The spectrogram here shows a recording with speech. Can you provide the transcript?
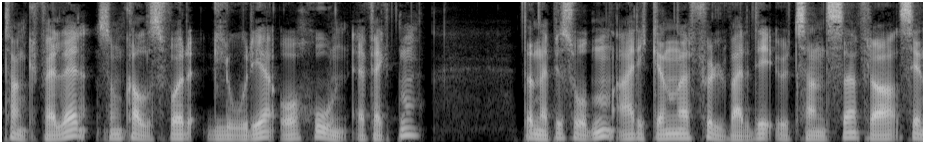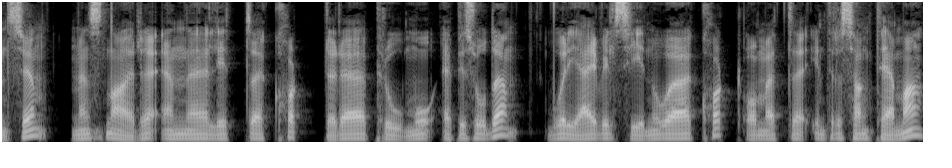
tankefeller som kalles for glorie- og horneffekten. Denne episoden er ikke en fullverdig utsendelse fra sinnssyn, men snarere en litt kortere promoepisode, hvor jeg vil si noe kort om et interessant tema,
